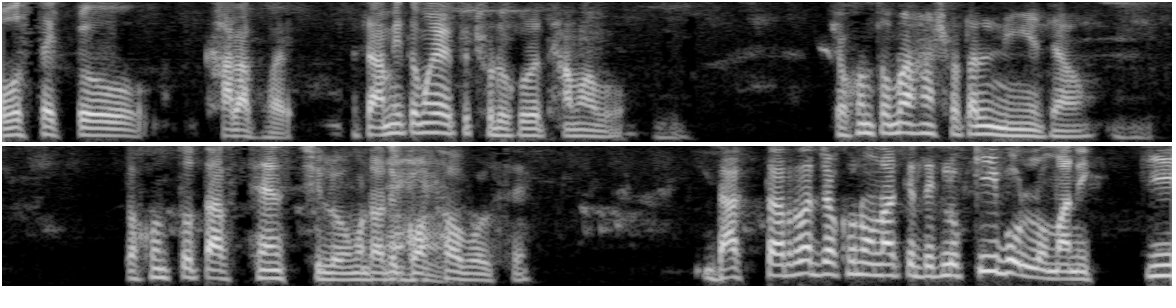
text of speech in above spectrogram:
অবস্থা একটু খারাপ হয়। আচ্ছা আমি তোমাকে একটু ছোট করে থামাবো। যখন তোমরা হাসপাতালে নিয়ে যাও তখন তো তার সেন্স ছিল মোটামুটি হ্যাঁ। কথাও বলছে। ডাক্তাররা যখন ওনাকে দেখল কি বলল মানে কি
